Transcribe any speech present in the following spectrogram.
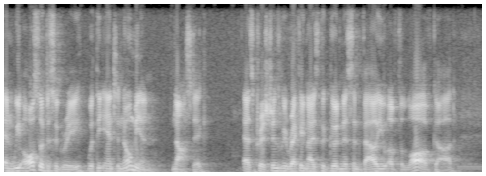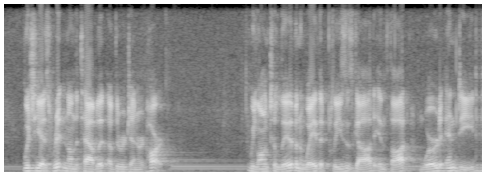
And we also disagree with the antinomian Gnostic. As Christians, we recognize the goodness and value of the law of God, which He has written on the tablet of the regenerate heart. We long to live in a way that pleases God in thought, word, and deed,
